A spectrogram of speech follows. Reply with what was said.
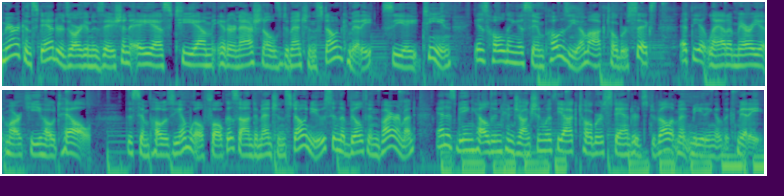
American Standards Organization ASTM International's Dimension Stone Committee, C18, is holding a symposium October 6th at the Atlanta Marriott Marquis Hotel. The symposium will focus on dimension stone use in the built environment and is being held in conjunction with the October Standards Development meeting of the committee.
